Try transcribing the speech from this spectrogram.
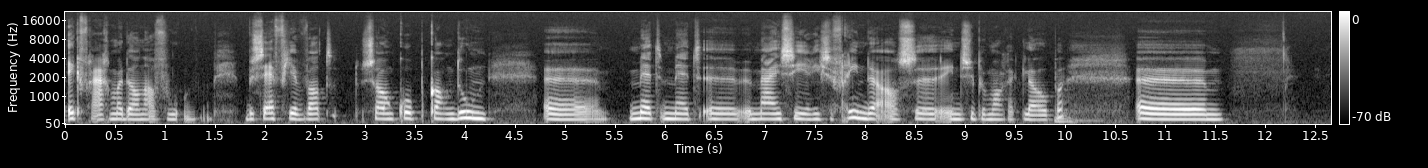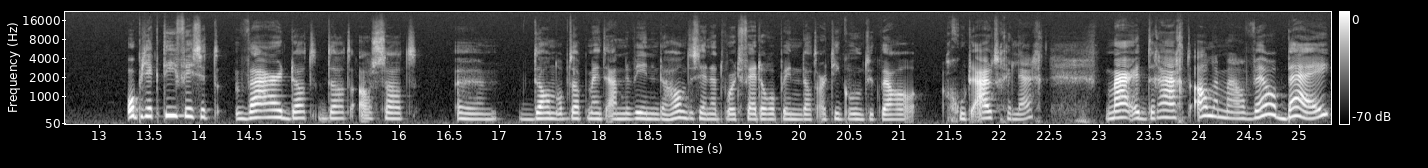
Ik vraag me dan af, hoe, besef je wat zo'n kop kan doen met, met mijn Syrische vrienden als ze in de supermarkt lopen? Ehm, objectief is het waar dat, dat Assad ehm, dan op dat moment aan de winnende hand is. En dat wordt verderop in dat artikel natuurlijk wel goed uitgelegd. Maar het draagt allemaal wel bij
